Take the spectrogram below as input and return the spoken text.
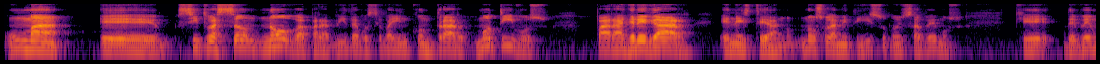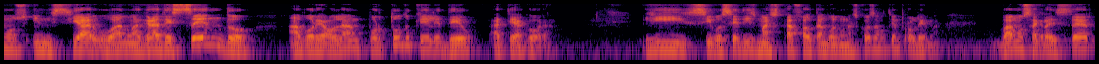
uma eh, situação nova para a vida, você vai encontrar motivos para agregar neste ano. Não somente isso, nós sabemos que devemos iniciar o ano agradecendo a Boreolam por tudo que ele deu até agora. E se você diz, mas está faltando algumas coisas, não tem problema. Vamos agradecer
